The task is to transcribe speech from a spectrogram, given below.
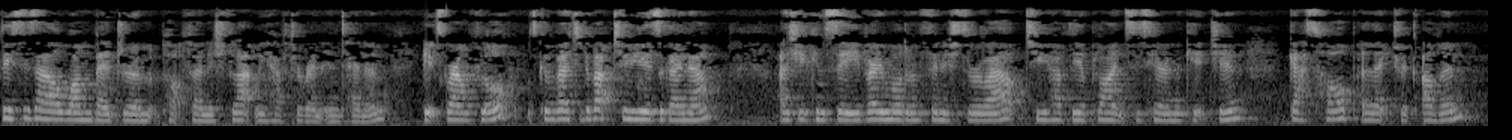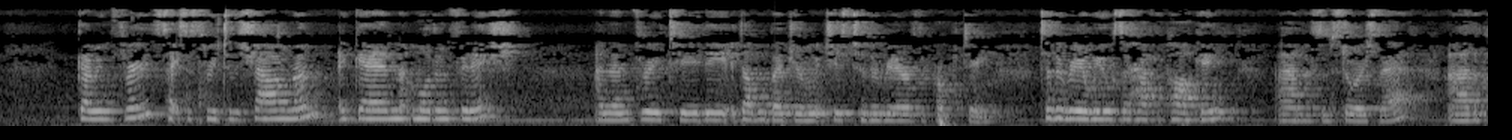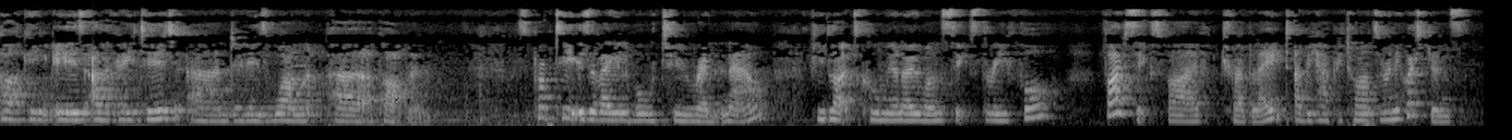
This is our one bedroom part furnished flat we have to rent in Teynham. It's ground floor, it was converted about two years ago now. As you can see, very modern finish throughout. You have the appliances here in the kitchen, gas hob, electric oven. Going through, this takes us through to the shower room, again modern finish, and then through to the double bedroom which is to the rear of the property. To the rear we also have the parking and some storage there. Uh, the parking is allocated and it is one per apartment. This property is available to rent now. If you'd like to call me on 01634 565 888, I'd be happy to answer any questions.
